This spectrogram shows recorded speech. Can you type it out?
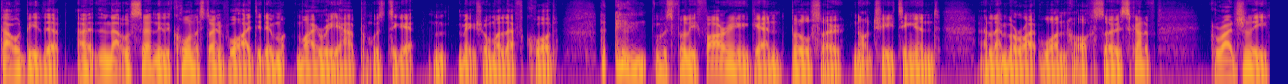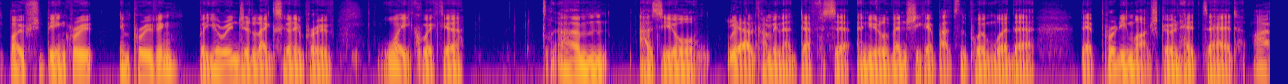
that would be the uh, and that was certainly the cornerstone of what I did in my rehab was to get make sure my left quad was fully firing again, but also not cheating and and let my right one off. So it's kind of gradually both should be incru- improving, but your injured leg's going to improve way quicker um, as you're Yeah. becoming that deficit, and you'll eventually get back to the point where they're they're pretty much going head to head. I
